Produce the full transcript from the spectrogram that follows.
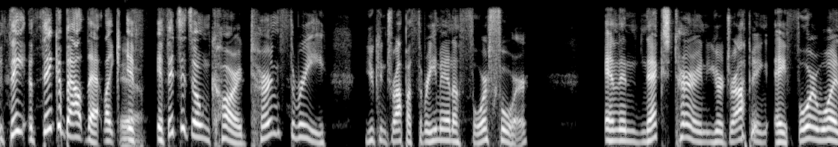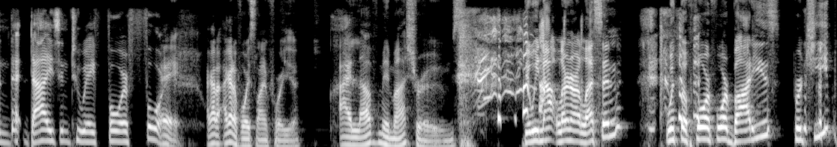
think think about that. Like Yeah. if if it's its own card, turn three, you can drop a three mana four four. And then next turn, you're dropping a four one that dies into a four four. Hey, I got a, I got a voice line for you. I love me mushrooms. Did we not learn our lesson with the four four bodies for cheap?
